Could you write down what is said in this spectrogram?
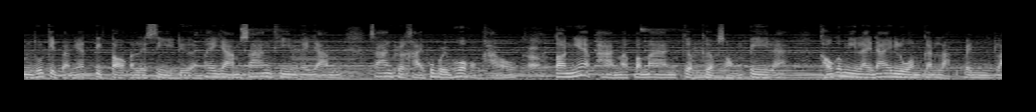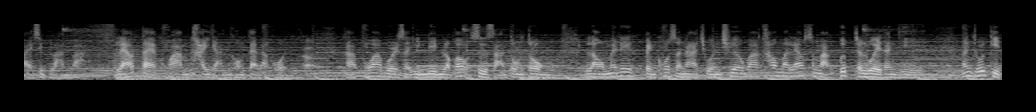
ำธุรกิจแบบเนี้ยติดต่อกันเลย 4 เดือน พยายามสร้างทีมพยายามสร้างเครือข่ายผู้บริโภคของเขาครับตอนเนี้ยผ่านมาประมาณเกือบเกือบ2 ปีแล้ว เขาก็มีรายได้รวมกันหลักเป็นหลายสิบล้านบาท แล้วแต่ความขยันของแต่ละคนครับครับเพราะว่าบริษัทอินดีมเราก็สื่อสารตรงๆ เราไม่ได้เป็นโฆษณาชวนเชื่อว่าเข้ามาแล้วสมัครปุ๊บจะรวยทันทีนั้นธุรกิจ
